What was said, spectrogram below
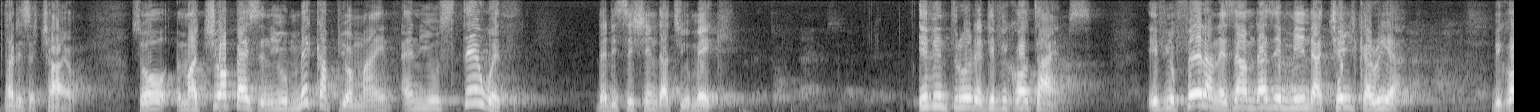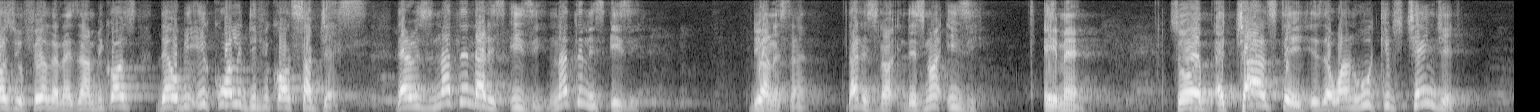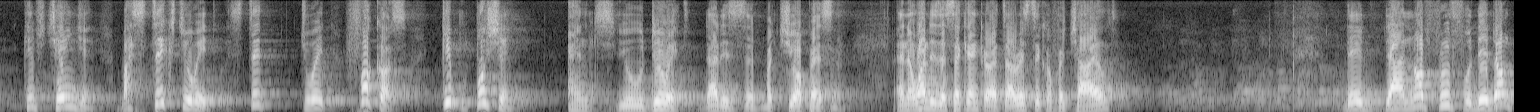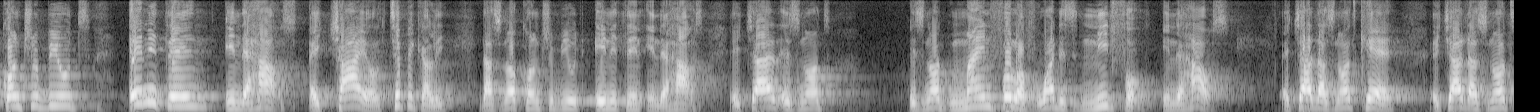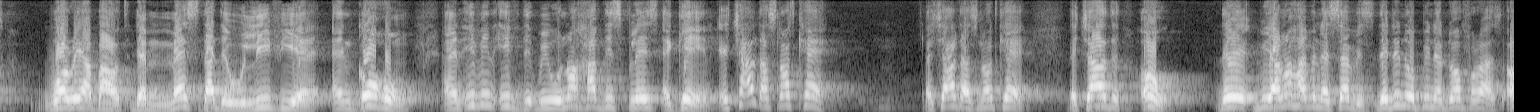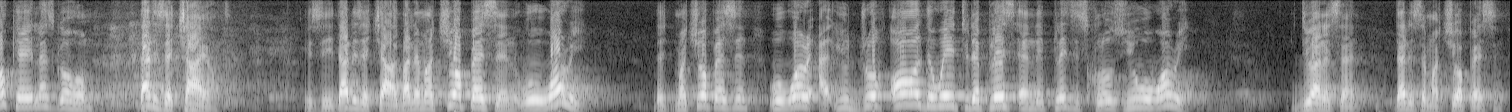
That is a child. So, a mature person, you make up your mind and you stay with the decision that you make. Even through the difficult times. If you fail an exam, doesn't mean that change career because you failed an exam, because there will be equally difficult subjects. There is nothing that is easy. Nothing is easy. Do you understand? That is not, it's not easy. Amen. Amen. So a, a child stage is the one who keeps changing keeps changing, but sticks to it, stick to it, focus, keep pushing, and you will do it. That is a mature person. And what is the second characteristic of a child? They, they are not fruitful, they don't contribute anything in the house. A child typically does not contribute anything in the house. A child is not, is not mindful of what is needful in the house. A child does not care a child does not worry about the mess that they will leave here and go home. And even if we will not have this place again, a child does not care. A child does not care. The child, oh, they, we are not having a service. They didn't open the door for us. Okay, let's go home. That is a child. You see, that is a child. But a mature person will worry. The mature person will worry. Uh, you drove all the way to the place and the place is closed. You will worry. Do you understand? That is a mature person.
